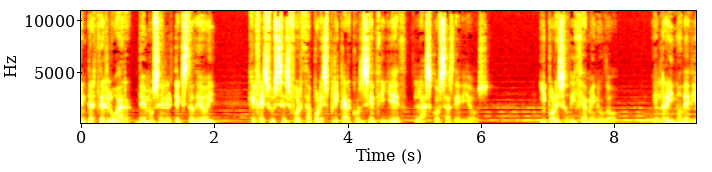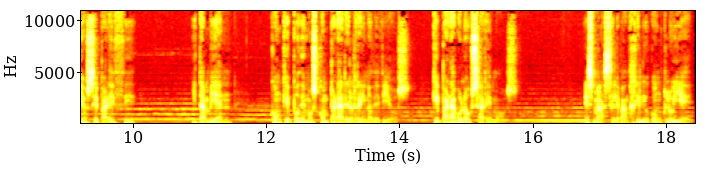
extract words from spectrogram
En tercer lugar, vemos en el texto de hoy que Jesús se esfuerza por explicar con sencillez las cosas de Dios. Y por eso dice a menudo, el reino de Dios se parece y también, ¿con qué podemos comparar el reino de Dios? ¿Qué parábola usaremos? Es más, el Evangelio concluye,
